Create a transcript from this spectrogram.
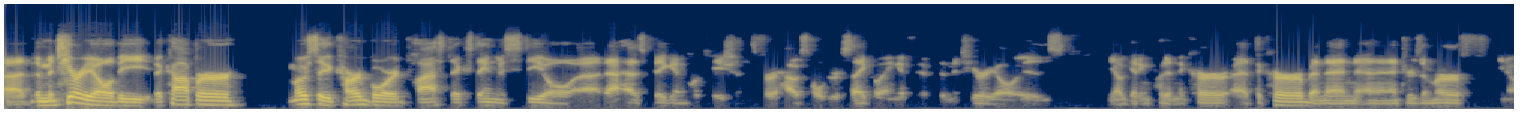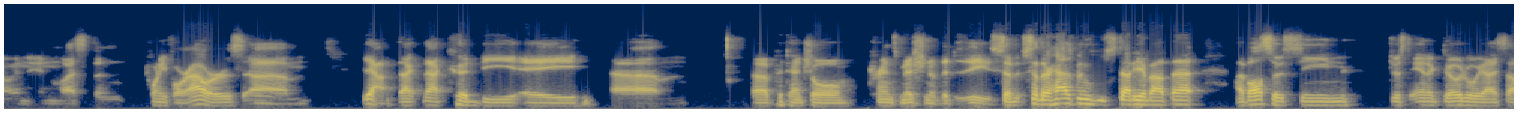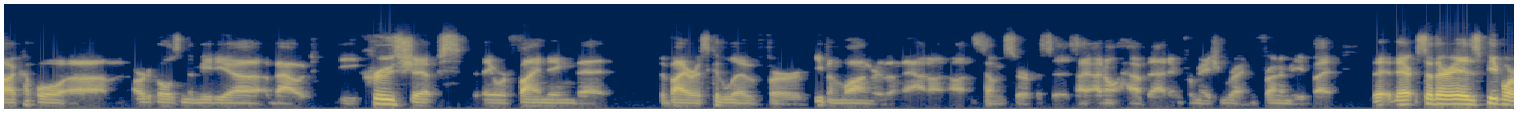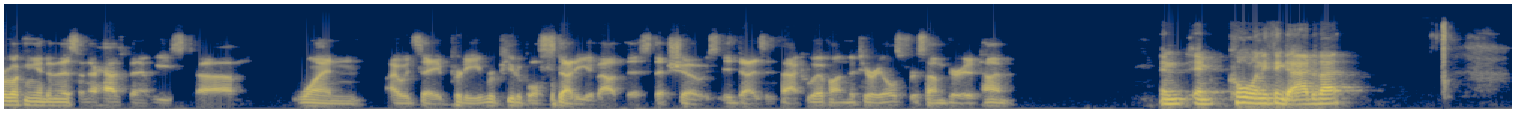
uh, the material, the the copper, mostly the cardboard, plastic, stainless steel, uh, that has big implications for household recycling if, if the material is you know getting put in the curb at the curb and then and then enters a MRF, you know, in, in less than 24 hours. Um, yeah, that that could be a, um, a potential transmission of the disease. So so there has been some study about that. I've also seen, just anecdotally, I saw a couple um, articles in the media about the cruise ships. They were finding that the virus could live for even longer than that on, on some surfaces. I, I don't have that information right in front of me, but there, so there is people are looking into this, and there has been at least um, one, I would say, pretty reputable study about this that shows it does in fact live on materials for some period of time. And and Cole, anything to add to that?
